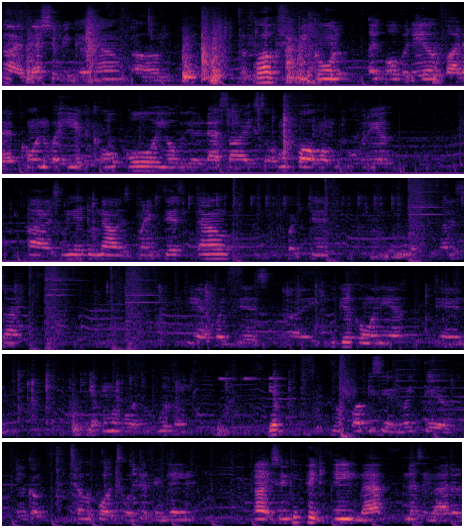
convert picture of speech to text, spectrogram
Alright, that should be good now. Um, the frog should be going like over there by that corner right here, all, all the way over there that side. So I'm gonna follow him over there. Alright, so what we're gonna do now is break this down, break this, other side. Yeah, break this. Alright, we good going here. Then, yep, I'm gonna go with him. Yep, you'll probably see him right there. You're gonna teleport to a different game. Alright, so you can pick any map, it doesn't matter,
